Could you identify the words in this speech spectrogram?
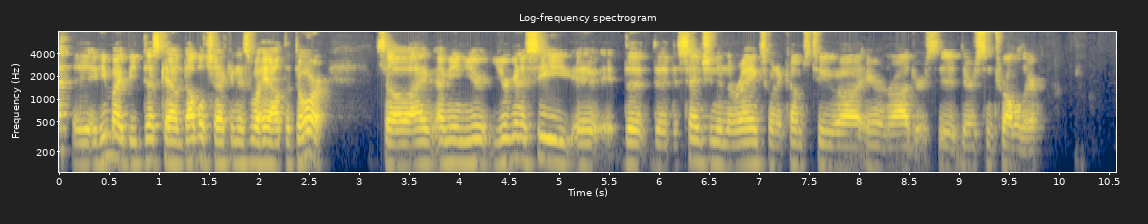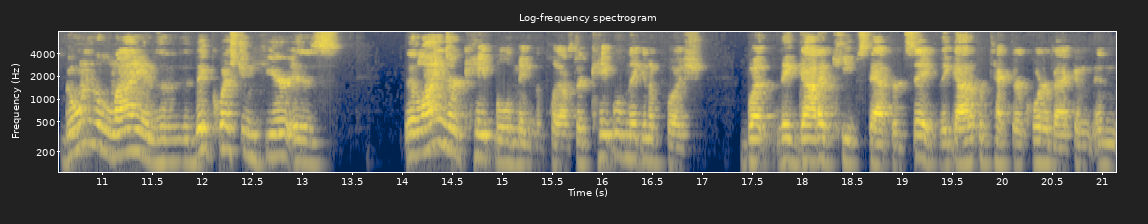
he might be discount double checking his way out the door. So I, I mean, you're you're going to see uh, the the dissension in the ranks when it comes to uh, Aaron Rodgers. There's some trouble there. Going to the Lions, the big question here is the Lions are capable of making the playoffs. They're capable of making a push, but they got to keep Stafford safe. They got to protect their quarterback, and, and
